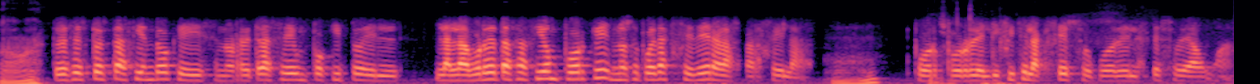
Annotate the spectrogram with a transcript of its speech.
Ah. Entonces esto está haciendo que se nos retrase un poquito el, la labor de tasación porque no se puede acceder a las parcelas por, por el difícil acceso, por el exceso de agua.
